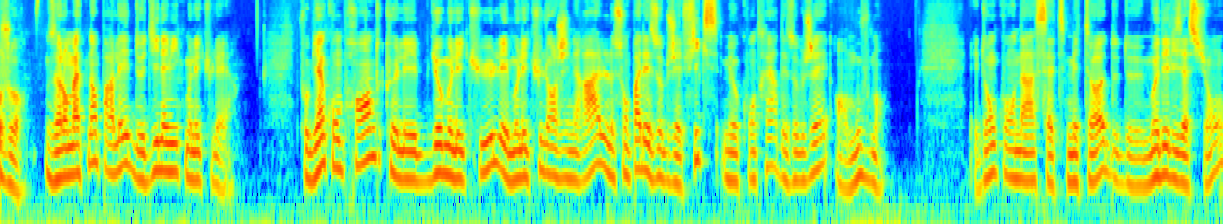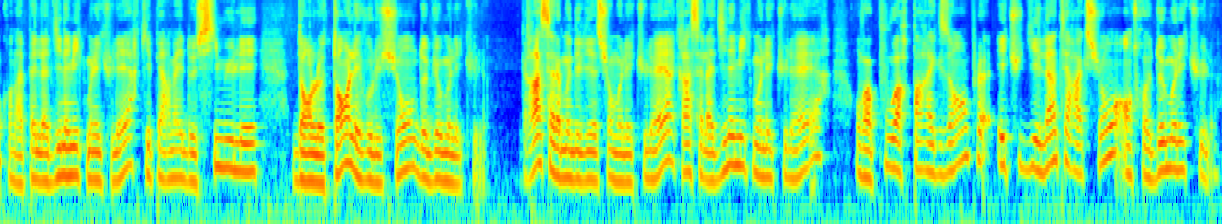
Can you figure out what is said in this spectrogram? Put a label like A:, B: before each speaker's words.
A: Bonjour, nous allons maintenant parler de dynamique moléculaire. Il faut bien comprendre que les biomolécules, les molécules en général, ne sont pas des objets fixes, mais au contraire des objets en mouvement. Et donc on a cette méthode de modélisation qu'on appelle la dynamique moléculaire qui permet de simuler dans le temps l'évolution de biomolécules. Grâce à la modélisation moléculaire, grâce à la dynamique moléculaire, on va pouvoir par exemple étudier l'interaction entre deux molécules.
